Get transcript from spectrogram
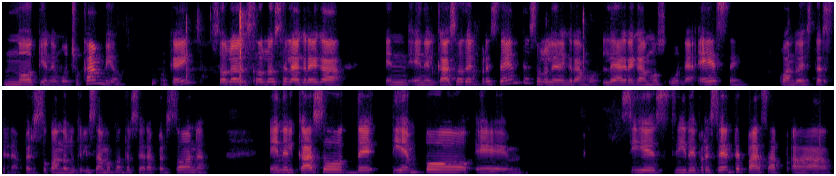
no tiene mucho cambio, ¿ok? Solo, solo se le agrega, en, en el caso del presente, solo le agregamos, le agregamos una S cuando es tercera persona, cuando lo utilizamos con tercera persona. En el caso de tiempo, eh, si, es, si de presente pasa a,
